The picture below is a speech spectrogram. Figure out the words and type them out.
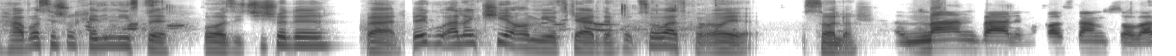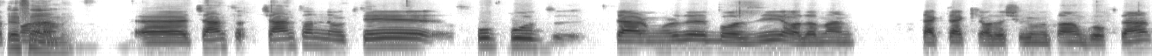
حواسشون خیلی نیست به بازی. چی شده؟ بله. بگو الان کی آمیوت کرده؟ خب صحبت کن آیه سالار. من بله می‌خواستم صحبت بفرمایید. کنم چند تا, چند تا نکته خوب بود در مورد بازی. حالا من تک تک حالا شروع می‌کنم گفتم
